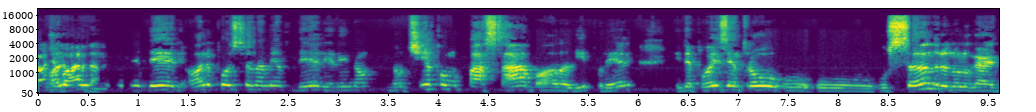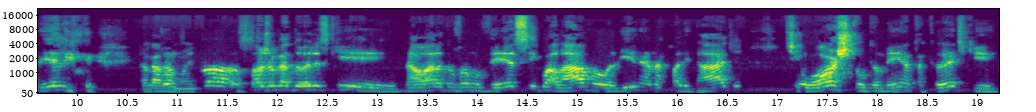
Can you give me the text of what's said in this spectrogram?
Olha guarda, né? dele, olha o posicionamento dele, ele não, não tinha como passar a bola ali por ele, e depois entrou o, o, o Sandro no lugar dele. Jogava então, muito. Só, só, jogadores que, na hora do vamos ver, se igualavam ali né, na qualidade. Tinha o Washington também, atacante, que,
